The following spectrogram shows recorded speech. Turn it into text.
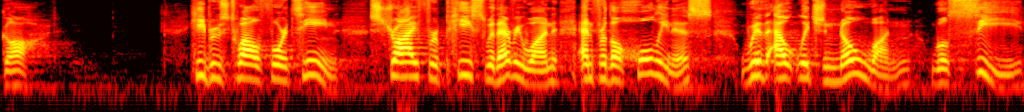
God. Hebrews 12, 14, strive for peace with everyone and for the holiness without which no one will see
